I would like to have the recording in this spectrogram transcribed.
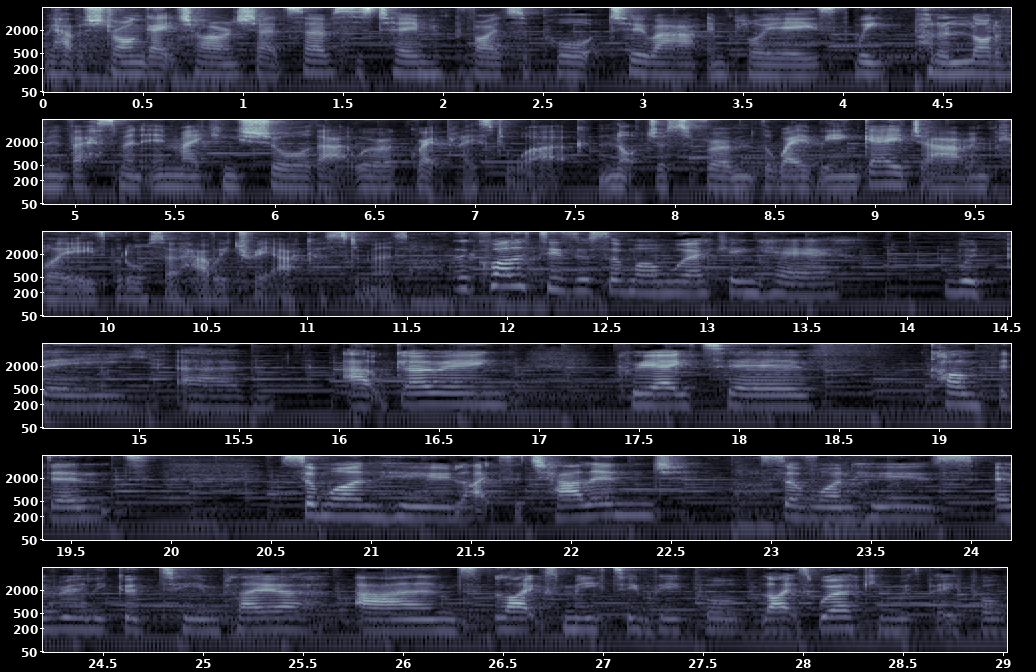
we have a strong HR and shared services team who provide support to our employees. We put a lot of investment in making sure that we're a great place to work, not just from the way we engage our employees, but also how we treat our customers. The qualities of someone working here would be um, outgoing, creative, confident, someone who likes a challenge, someone who's a really good team player and likes meeting people, likes working with people.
